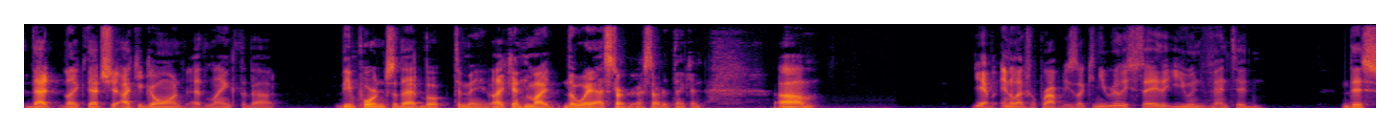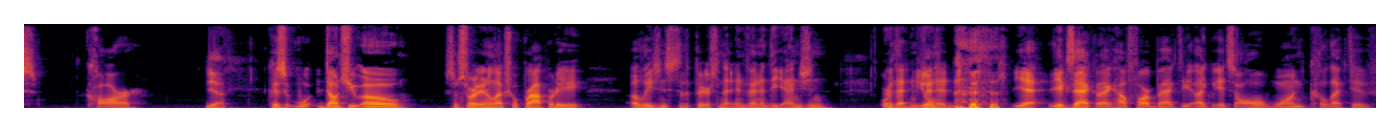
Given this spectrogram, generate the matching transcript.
that, like that shit. I could go on at length about the importance of that book to me, like in my the way I started. I started thinking. Um, yeah, but intellectual property is like, can you really say that you invented this car? Yeah. Because w- don't you owe some sort of intellectual property allegiance to the person that invented the engine or, Or that invented? yeah, exactly. Like how far back do you like? It's all one collective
